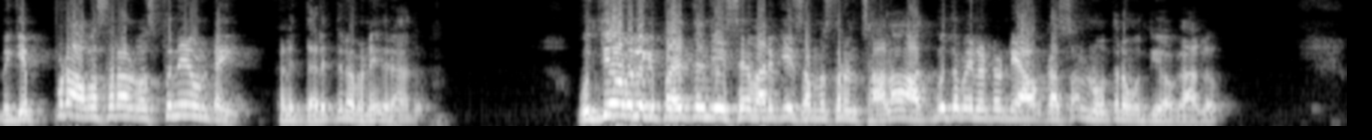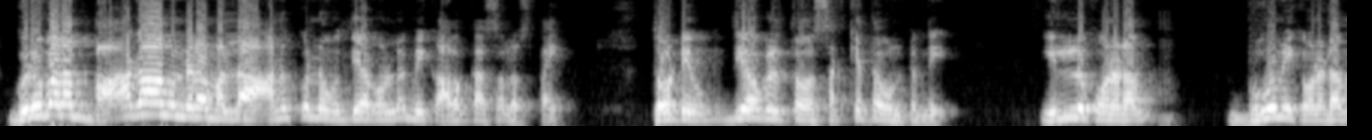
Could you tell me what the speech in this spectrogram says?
మీకు ఎప్పుడు అవసరాలు వస్తూనే ఉంటాయి కానీ దరిద్రం అనేది రాదు. ఉద్యోగులకి ప్రయత్నం చేసే వారికి సంవత్సరం చాలా అద్భుతమైనటువంటి అవకాశాలు నూతన ఉద్యోగాలు. గురుబలం బాగా ఉండడం వల్ల అనుకున్న ఉద్యోగంలో మీకు అవకాశాలు వస్తాయి. తోటి ఉద్యోగులతో సఖ్యత ఉంటుంది. ఇల్లు కొనడం భూమి కొనడం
